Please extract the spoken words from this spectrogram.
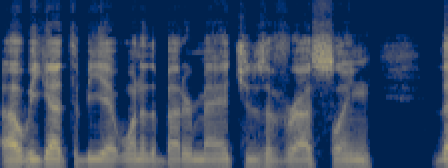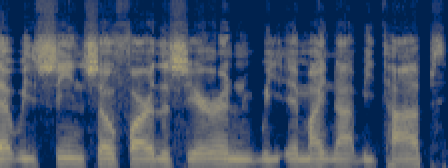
Uh, we got to be at one of the better matches of wrestling that we've seen so far this year, and we it might not be topped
